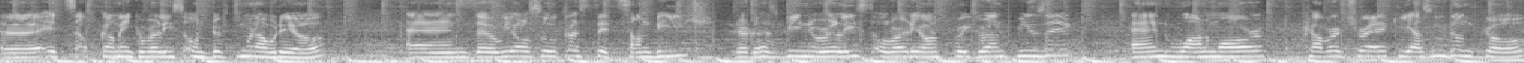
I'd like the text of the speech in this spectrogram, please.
uh, it's upcoming release on Driftmoon Audio. And uh, we also tested Sun Beach that has been released already on Freegrant Music, and one more cover track, Yazoo Don't Go,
